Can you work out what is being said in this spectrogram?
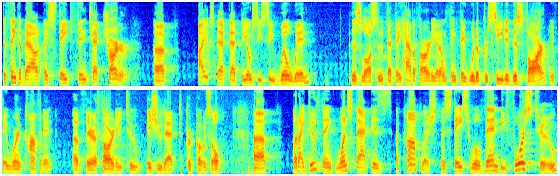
to think about a state fintech charter. Uh, I expect that the OCC will win this lawsuit, that they have authority. I don't think they would have proceeded this far if they weren't confident of their authority to issue that proposal. Uh, but I do think once that is accomplished, the states will then be forced to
